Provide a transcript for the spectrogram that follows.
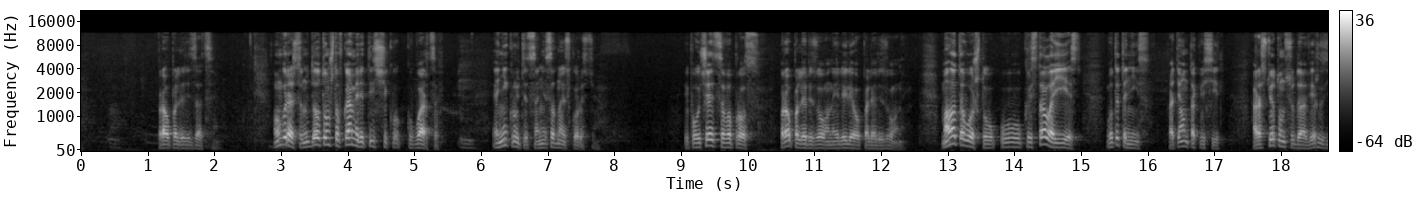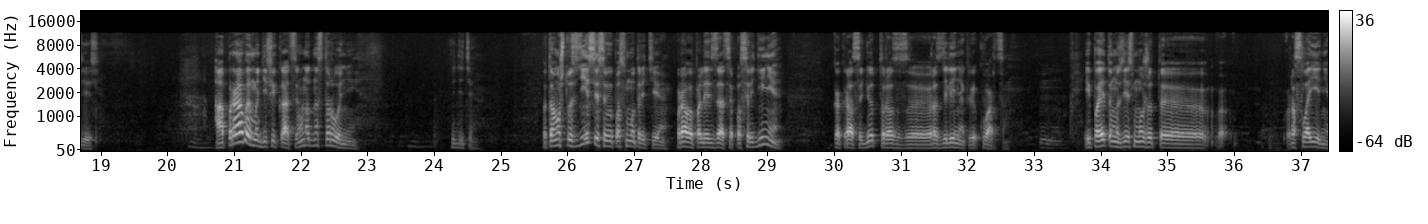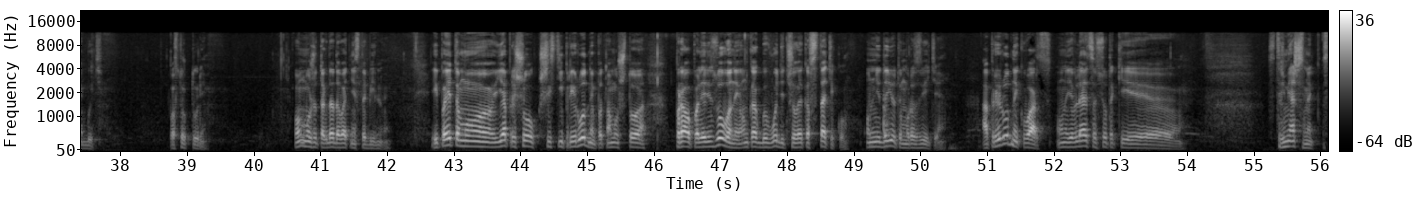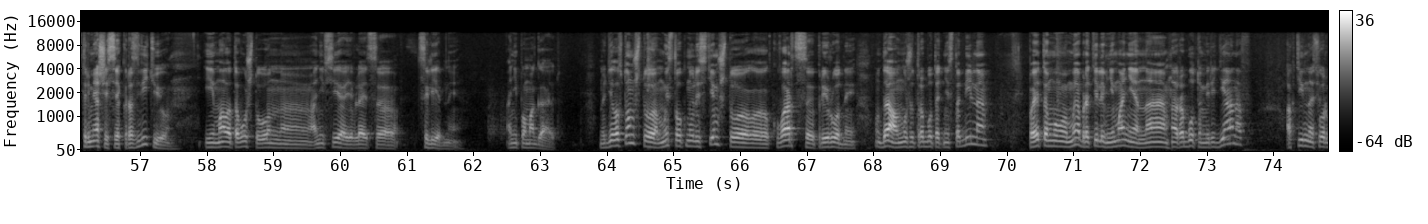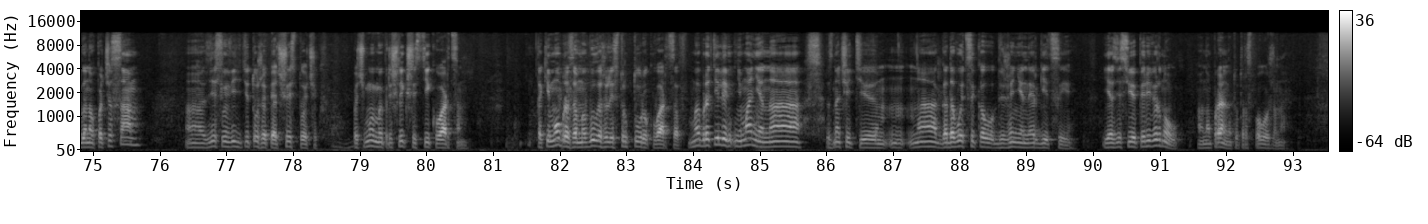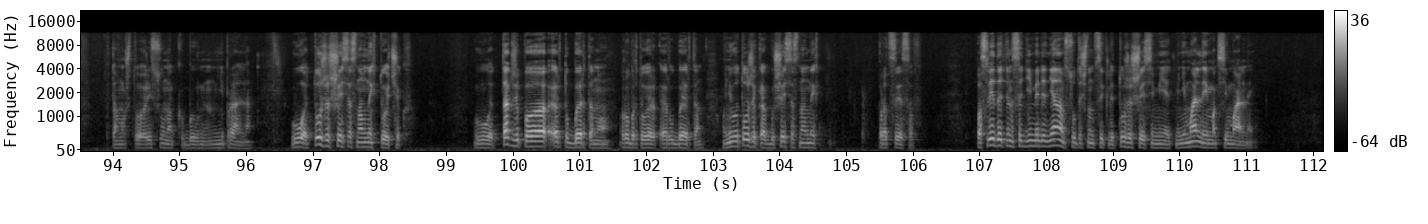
Правополяризация. Он выращивается. Но дело в том, что в камере тысячи кварцев. И они крутятся не с одной скоростью. И получается вопрос, правополяризованный или левополяризованный. Мало того, что у кристалла есть вот это низ, хотя он так висит. Растет он сюда, вверх здесь. А правая модификация, он односторонний. Видите? Потому что здесь, если вы посмотрите, правая поляризация посередине, как раз идет раз, разделение кварца. И поэтому здесь может э, расслоение быть. по структуре. Он может тогда давать нестабильную. И поэтому я пришел к шести природным, потому что правополяризованный, он как бы вводит человека в статику. Он не дает ему развития. А природный кварц, он является все-таки стремящийся, стремящийся к развитию. И мало того, что он, э, они все являются целебные. Они помогают. Но дело в том, что мы столкнулись с тем, что кварц природный, ну да, он может работать нестабильно, поэтому мы обратили внимание на работу меридианов, активность органов по часам. Э, здесь вы видите тоже опять 6 точек. Почему мы пришли к 6 кварцам? Таким образом мы выложили структуру кварцев. Мы обратили внимание на, значит, э, на годовой цикл движения энергии ЦИ. Я здесь ее перевернул, она правильно тут расположена, потому что рисунок был неправильно. Вот, тоже 6 основных точек. Вот. Также по Эрту Бертону, Роберту Эрл Бертон, у него тоже как бы 6 основных процессов. Последовательность среди меридианов в суточном цикле тоже 6 имеет, минимальный и максимальный.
